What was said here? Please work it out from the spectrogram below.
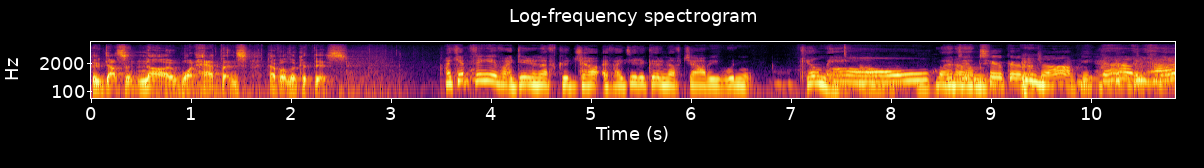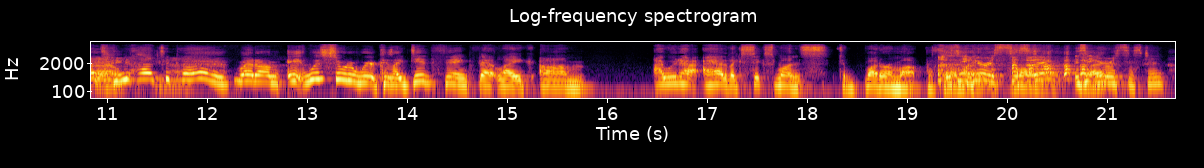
who doesn't know what happens. Have a look at this. I kept thinking if I did enough good job, if I did a good enough job, he wouldn't kill me. Oh, But, he um, did too good of a job. He had to he had, kill you. he had to go. But um, it was sort of weird because I did think that like um, I would ha- I had like six months to butter him up before. Is it your assistant? Is it your assistant?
